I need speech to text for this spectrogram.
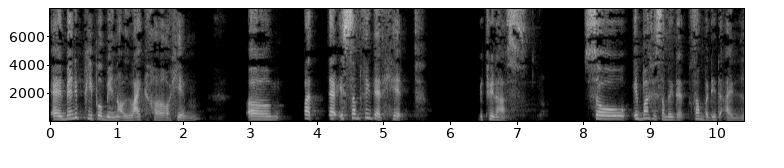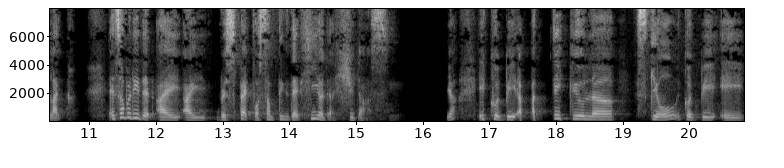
and many people may not like her or him. Um, but there is something that hit between us. So it must be something that somebody that I like. And somebody that I, I respect for something that he or that she does. Yeah. It could be a particular skill. It could be a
